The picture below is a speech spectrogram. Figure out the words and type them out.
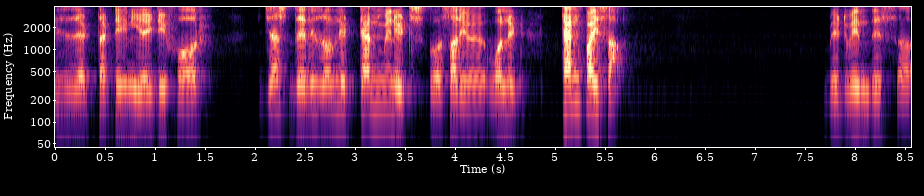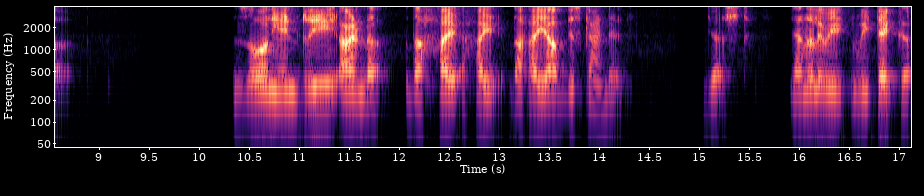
This is at 1384. Just there is only 10 minutes, oh, sorry, only 10 paisa between this uh, zone entry and uh, the high, high, the high of this candle. Just generally we, we take uh,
